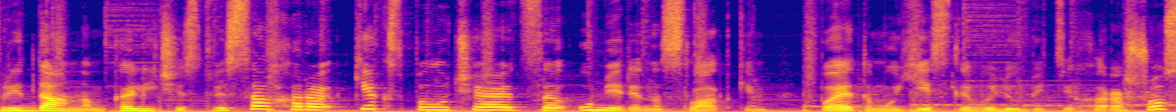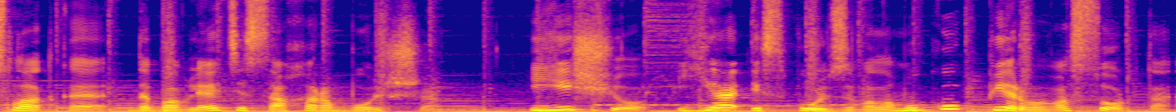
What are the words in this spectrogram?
При данном количестве сахара кекс получается умеренно сладким, поэтому если вы любите хорошо сладкое, добавляйте сахара больше. И еще, я использовала муку первого сорта.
